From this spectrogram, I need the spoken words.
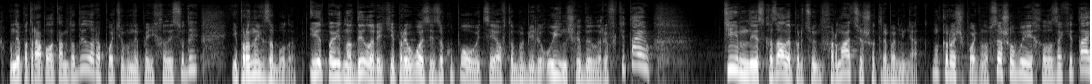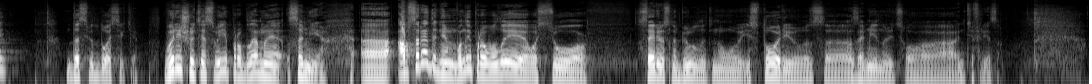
Вони потрапили там до дилера, потім вони поїхали сюди і про них забули. І відповідно дилери, які привозять, закуповують ці автомобілі у інших дилерів в Китаю. Тім не сказали про цю інформацію, що треба міняти. Ну, коротше, поняли. Все, що виїхало за Китай, до свідосики. Вирішуйте свої проблеми самі. Е, А всередині вони провели ось цю сервісну бюлетну історію з е, заміною цього антифріза.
